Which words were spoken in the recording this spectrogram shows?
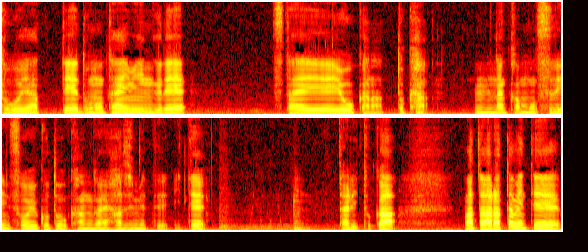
うやってどのタイミングで伝えようかなとかうん、なんかもうすでにそういうことを考え始めていて、うん、たりとかあと改めて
